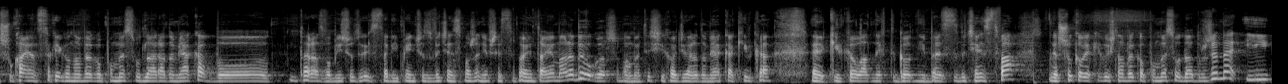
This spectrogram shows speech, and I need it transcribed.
szukając takiego nowego pomysłu dla Radomiaka, bo teraz w obliczu tej serii pięciu zwycięstw może nie wszyscy pamiętają, ale był gorszy moment, jeśli chodzi o Radomiaka, kilka, kilka ładnych tygodni bez zwycięstwa. Szukał jakiegoś nowego pomysłu dla drużyny i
